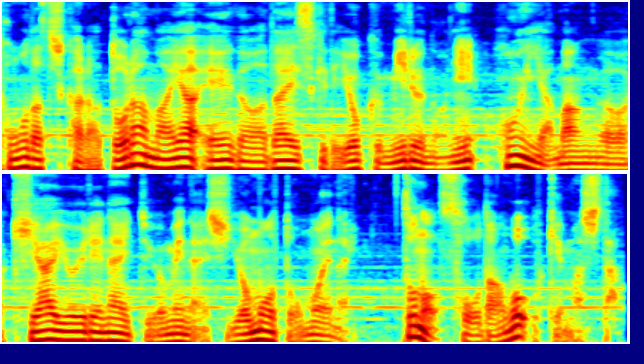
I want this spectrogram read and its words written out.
友達からドラマや映画は大好きでよく見るのに本や漫画は気合を入れないと読めないし読もうと思えないとの相談を受けました。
